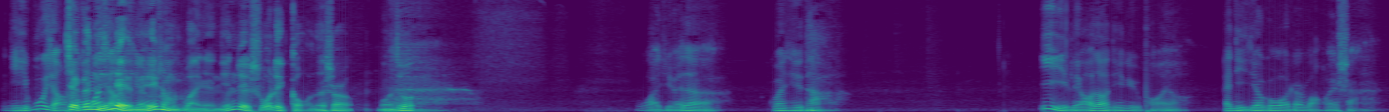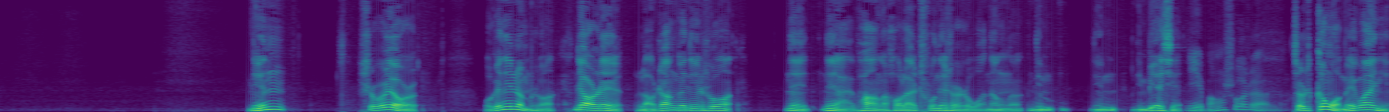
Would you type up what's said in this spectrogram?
你不想说这跟您这没什啊么关系。您这说这狗的事儿，我就我觉得关系大了。一聊到你女朋友，哎，你就给我这儿往回闪。您是不是又是？我跟您这么说，要是那老张跟您说，那那矮胖子后来出那事儿是我弄的，您您您别信，你甭说这个，就是跟我没关系。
